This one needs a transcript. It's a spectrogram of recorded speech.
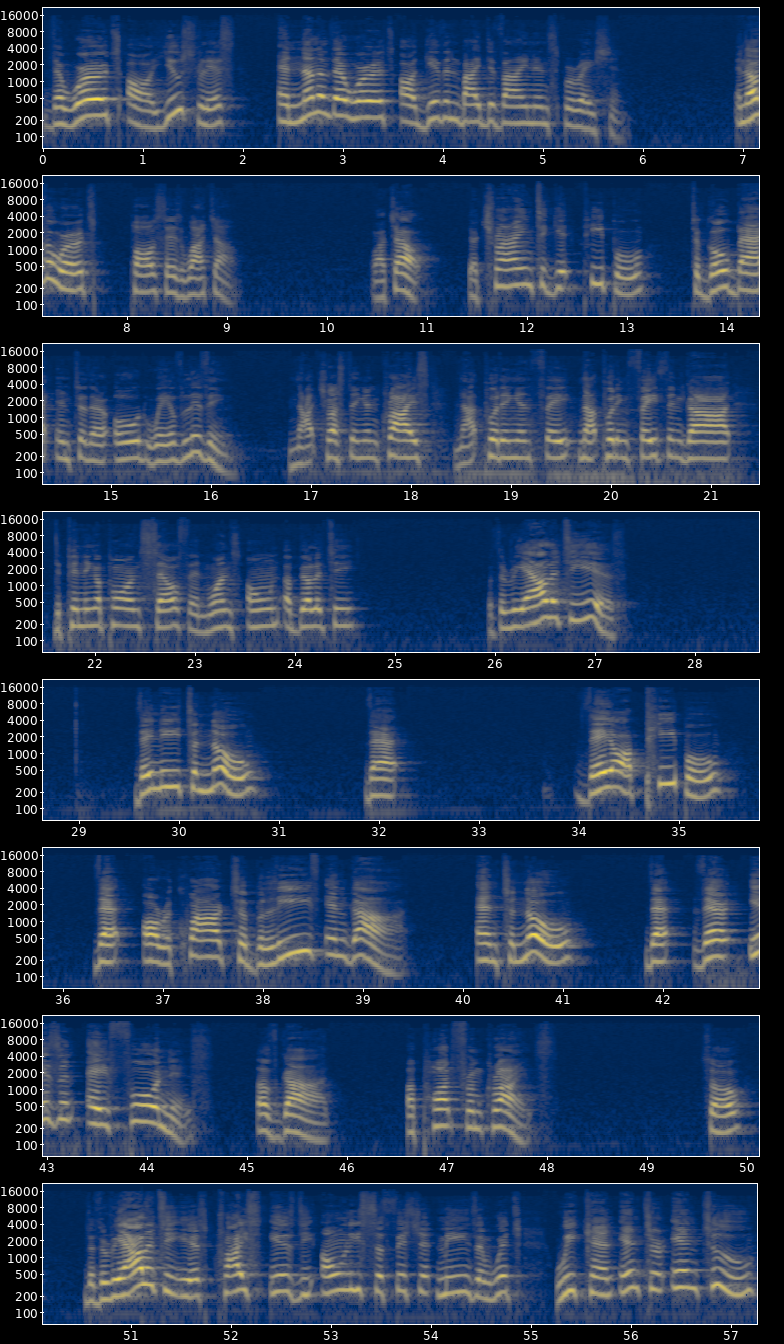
Their words are useless, and none of their words are given by divine inspiration. In other words, Paul says, Watch out. Watch out. They're trying to get people to go back into their old way of living, not trusting in Christ, not putting in faith, not putting faith in God, depending upon self and one's own ability. But the reality is, they need to know that they are people that are required to believe in God and to know that there isn't a fullness of God apart from Christ. So, the, the reality is, Christ is the only sufficient means in which we can enter into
